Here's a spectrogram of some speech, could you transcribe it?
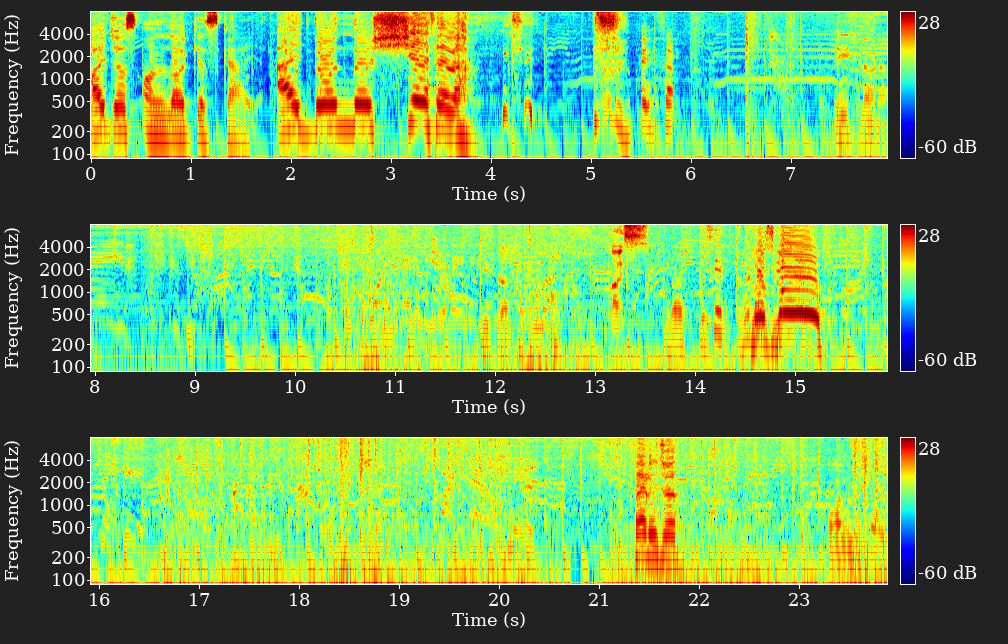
I just unlock a Skye. I don't know shit about. Reach no no. One enemy remaining. He's down. Nice. Who said? Who Let's said go! Spike. Third jet. One is like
